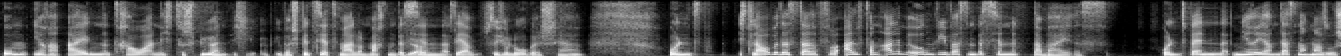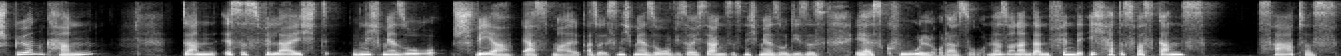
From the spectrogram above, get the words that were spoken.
um ihre eigene Trauer nicht zu spüren. Ich überspitze jetzt mal und mache ein bisschen sehr psychologisch, ja. Und ich glaube, dass da von allem irgendwie was ein bisschen mit dabei ist. Und wenn Miriam das nochmal so spüren kann, dann ist es vielleicht nicht mehr so schwer erstmal. Also ist nicht mehr so, wie soll ich sagen, es ist nicht mehr so dieses, er ist cool oder so, ne? sondern dann finde ich, hat es was ganz Zartes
